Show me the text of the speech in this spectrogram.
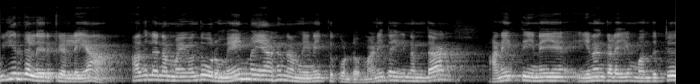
உயிர்கள் இருக்கு இல்லையா? அதில் நம்ம வந்து ஒரு மேன்மையாக நாம் நினைத்து கொண்டோம். மனித இனம்தான் அனைத்து இணைய இனங்களையும் வந்துட்டு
